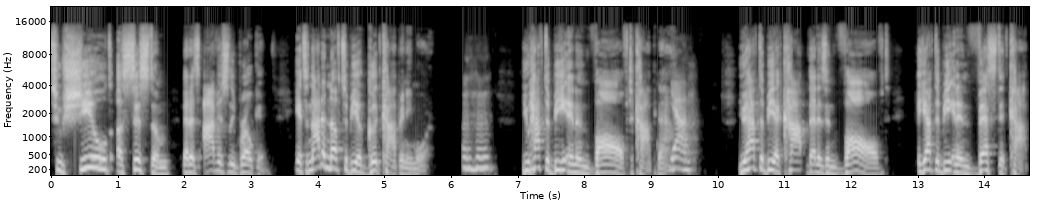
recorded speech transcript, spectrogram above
to shield a system that is obviously broken. It's not enough to be a good cop anymore. Mm-hmm. You have to be an involved cop now. Yeah. You have to be a cop that is involved. You have to be an invested cop,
